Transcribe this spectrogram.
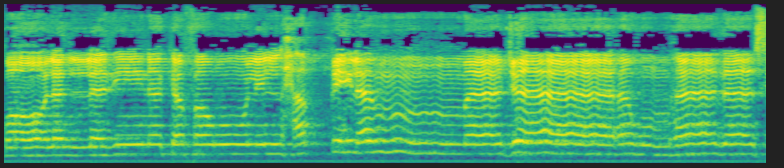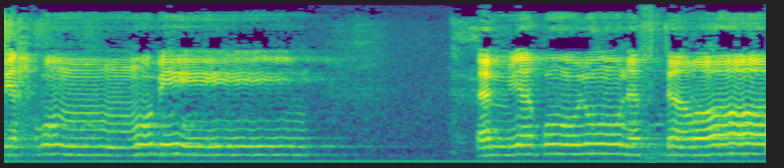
قال الذين كفروا للحق لما جاءهم هذا سحر مبين. أم يقولون افتراه؟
